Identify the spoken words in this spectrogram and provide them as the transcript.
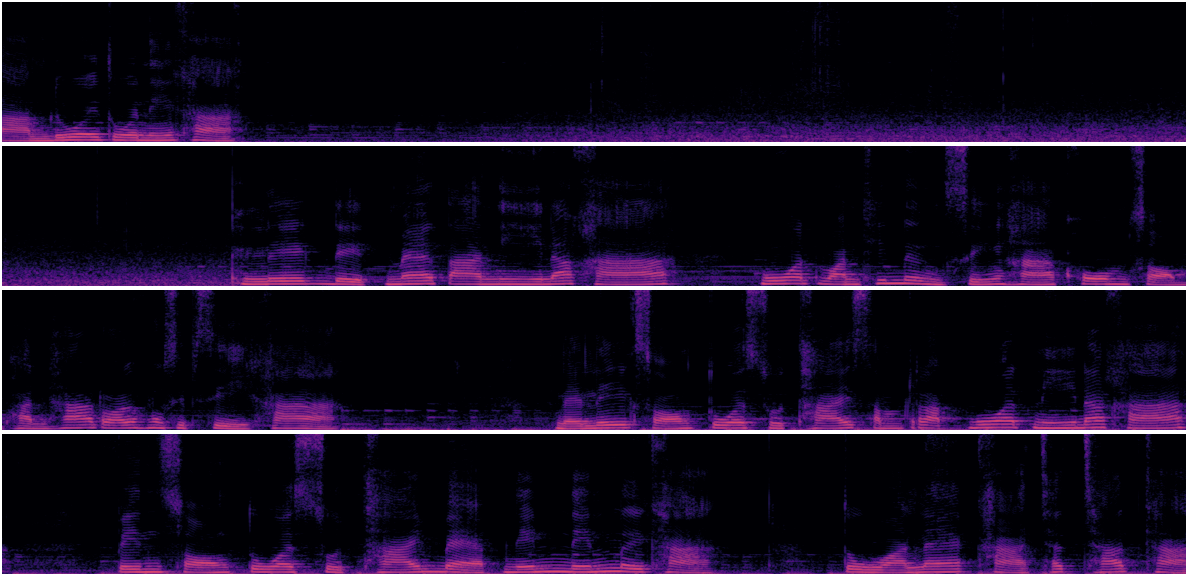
ตามด้วยตัวนี้ค่ะ เลขเด็ดแม่ตานีนะคะ งวดวันที่ 1 สิงหาคม 2564 ค่ะ และเลข 2 ตัวสุดท้ายสำหรับงวดนี้นะคะ เป็น 2 ตัวสุดท้ายแบบเน้นๆเลยค่ะ ตัวแรกค่ะชัดๆค่ะ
